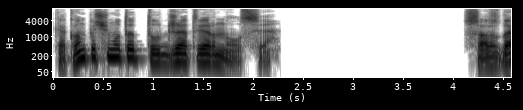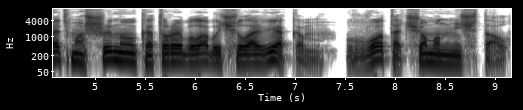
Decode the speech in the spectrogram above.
как он почему-то тут же отвернулся. Создать машину, которая была бы человеком, вот о чем он мечтал.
